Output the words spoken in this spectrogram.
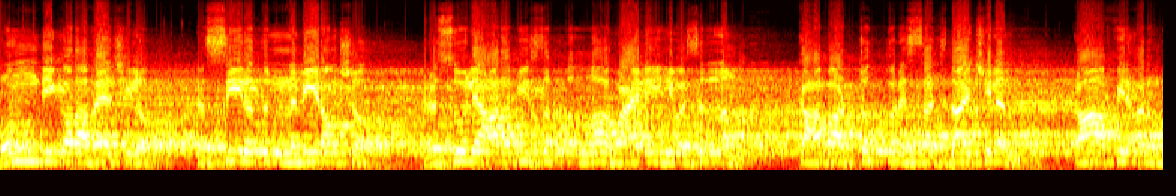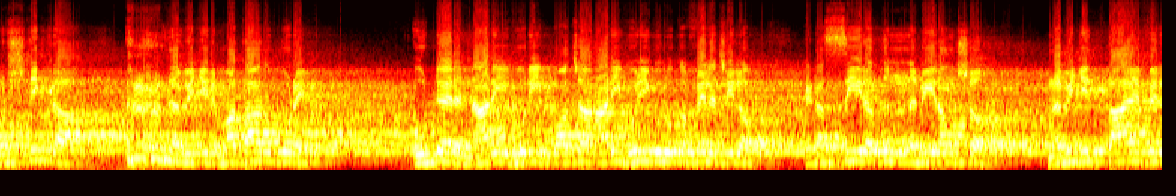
বন্দি করা হয়েছিল এটা সিরাতুন নবীর অংশ। রসুল আরবি সাল্লাহ আলহি ওয়াসাল্লাম কাবার চত্বরে সাজদায় ছিলেন। কাফির আর মুশরিকরা নবীজির মাথার উপরে উটের নারী ভুরি পচা নারী ভুরিগুলোকে ফেলেছিল। এটা সিরাতুন নবীর অংশ। নবীজি তায়েফের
